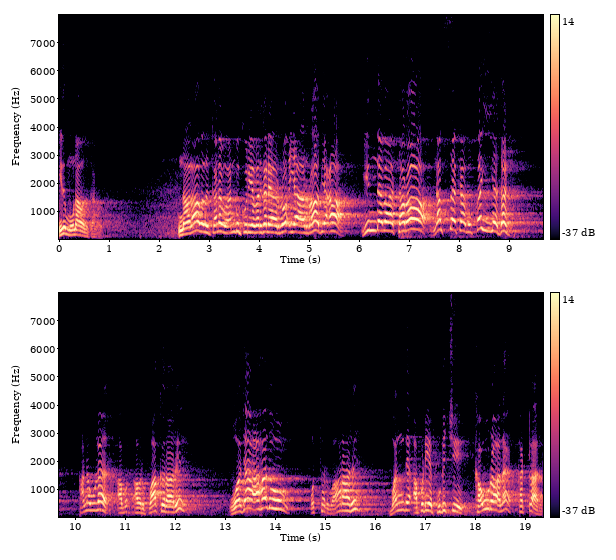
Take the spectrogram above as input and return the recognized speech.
இது மூணாவது கனவு. நாலாவது கனவு அன்புக்குரியவர்களே கனவுல அவர் அவர் பார்க்கிறாரு. ஒஜா அகதும் ஒற்றர் வாராரு. வந்து அப்படியே பிடிச்சி கவுரால கட்டுறாரு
